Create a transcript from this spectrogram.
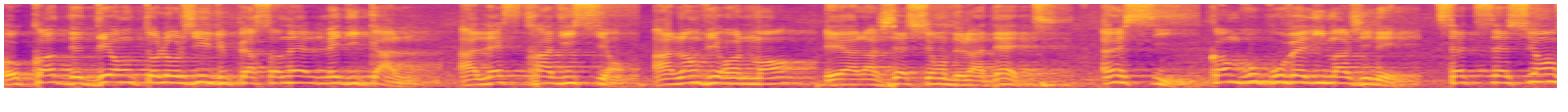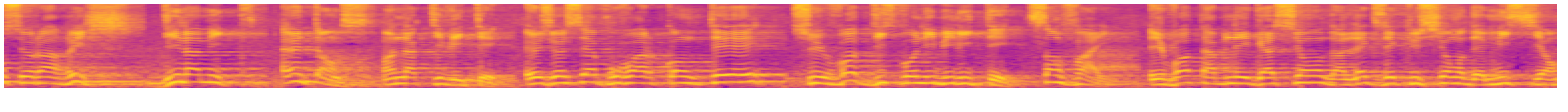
au code de déontologie du personnel médical, à l'extradition, à l'environnement et à la gestion de la dette. Ainsi, comme vous pouvez l'imaginer, cette session sera riche, dynamique, intense en activité. Et je sais pouvoir compter sur votre disponibilité sans faille et votre abnégation dans l'exécution des missions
